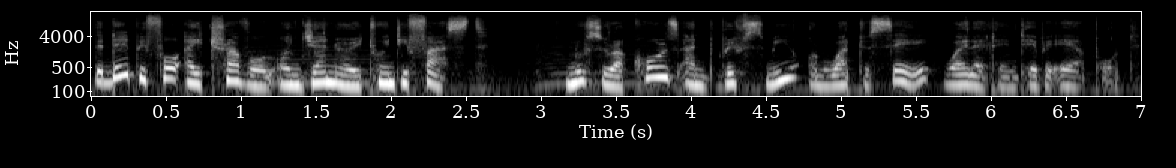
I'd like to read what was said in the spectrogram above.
The day before I travel on January 21st, Nusura calls and briefs me on what to say while at Entebbe airport.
